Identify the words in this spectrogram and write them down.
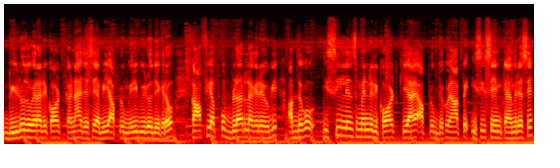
वीडियोज़ वगैरह रिकॉर्ड करना है, जैसे अभी आप लोग मेरी वीडियो देख रहे हो, काफ़ी आपको ब्लर लग रही होगी। अब देखो, इसी लेंस मैंने रिकॉर्ड किया है, आप लोग देखो यहाँ पर इसी सेम कैमरे से,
